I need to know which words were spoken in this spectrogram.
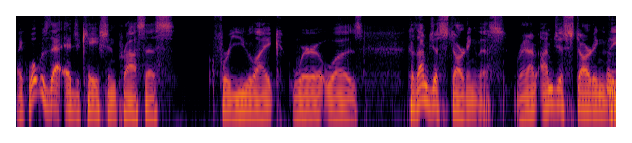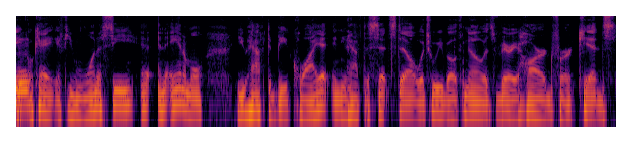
like what was that education process for you like where it was because I'm just starting this, right? I'm, I'm just starting the mm-hmm. okay. If you want to see an animal, you have to be quiet and you have to sit still, which we both know is very hard for kids,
